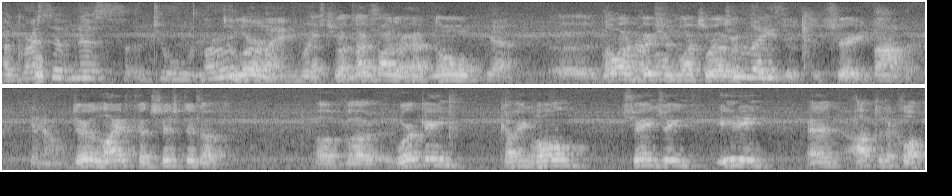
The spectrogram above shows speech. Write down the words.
aggressiveness to learn To the learn, language. that's right. My because- father had no, Yeah. uh, no A lot of ambition them whatsoever Were too to, lazy to, to change. bother, you know. Their life consisted of, of uh, working, coming home, changing, eating, and out to the club.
